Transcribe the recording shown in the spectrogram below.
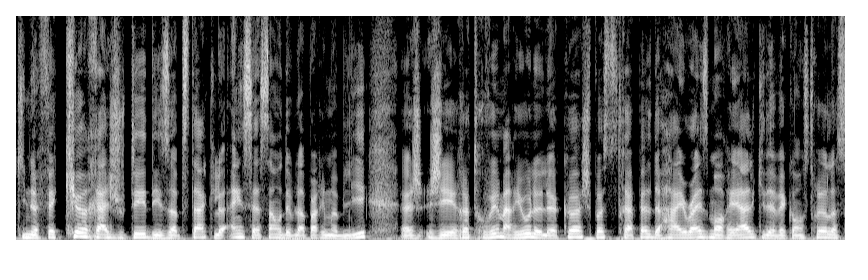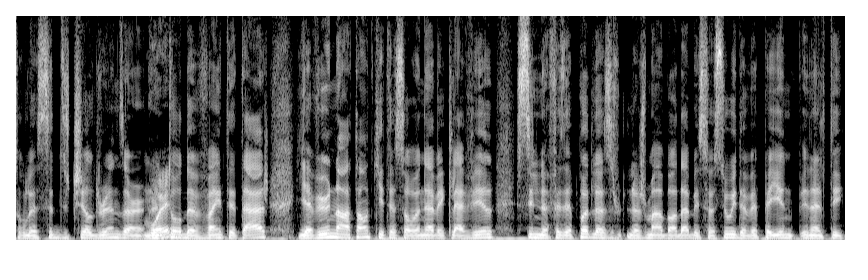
qui ne fait que rajouter des obstacles incessants aux développeurs immobiliers. Euh, j'ai retrouvé, Mario, le, le cas, je sais pas si tu te rappelles, de High Rise Montréal qui devait construire là, sur le site du Children's un, tour de 20 étages. Il y avait une entente qui était survenue avec la ville. S'il ne faisait pas de logements abordables et sociaux, il devait payer une pénalité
